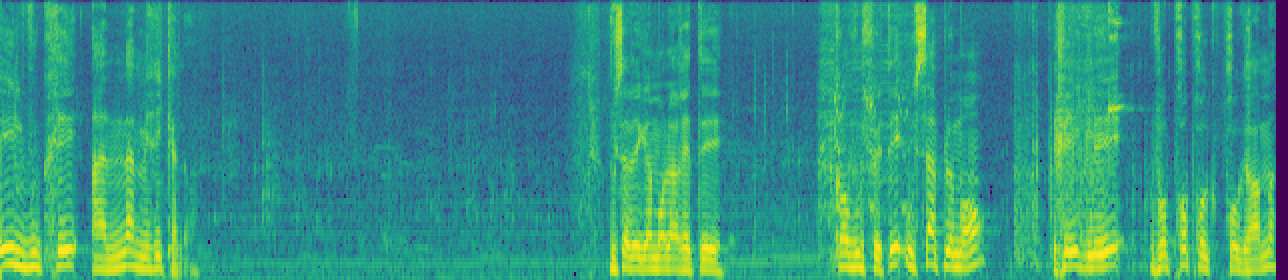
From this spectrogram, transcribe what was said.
Et il vous crée un americano. Vous savez également l'arrêter quand vous le souhaitez ou simplement régler vos propres programmes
